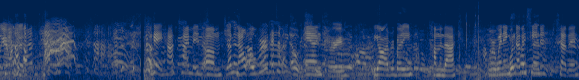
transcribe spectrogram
Okay, we're good. Okay, halftime is um now over. It's about, oh, and we got everybody coming back. We're winning What if I 17 to 7.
